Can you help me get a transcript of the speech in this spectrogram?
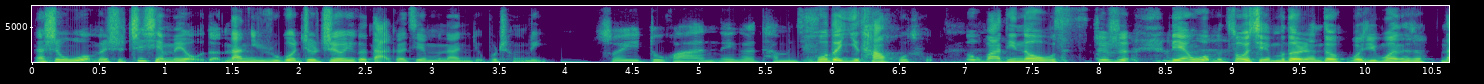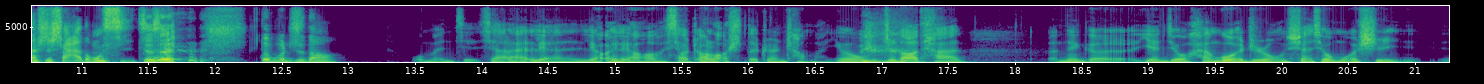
但是我们是这些没有的，那你如果就只有一个打歌节目，那你就不成立。所以杜华那个他们铺的一塌糊涂，Nobody knows，就是连我们做节目的人都，我就问他说那是啥东西，就是 都不知道。我们接下来连聊一聊小赵老师的专场吧，因为我们知道他那个研究韩国这种选秀模式，呃，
